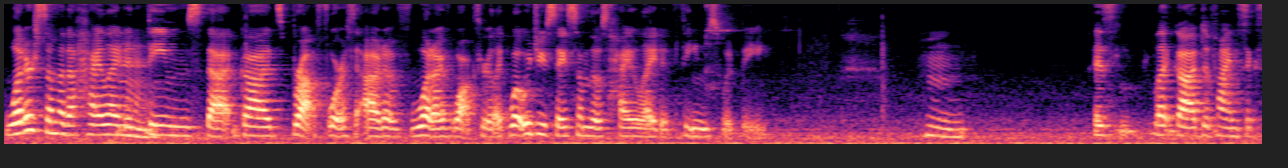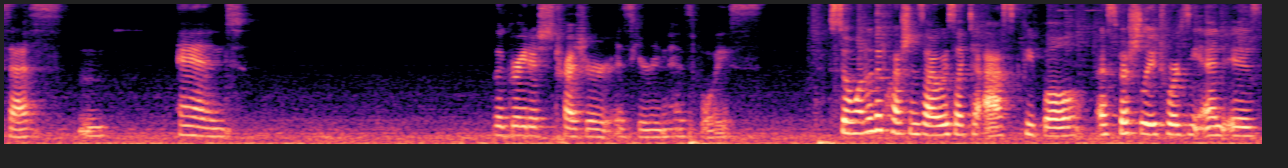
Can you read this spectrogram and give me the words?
what are some of the highlighted Hmm. themes that God's brought forth out of what I've walked through? Like, what would you say some of those highlighted themes would be? hmm, is let God define success, Mm. and the greatest treasure is hearing His voice. So one of the questions I always like to ask people, especially towards the end, is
